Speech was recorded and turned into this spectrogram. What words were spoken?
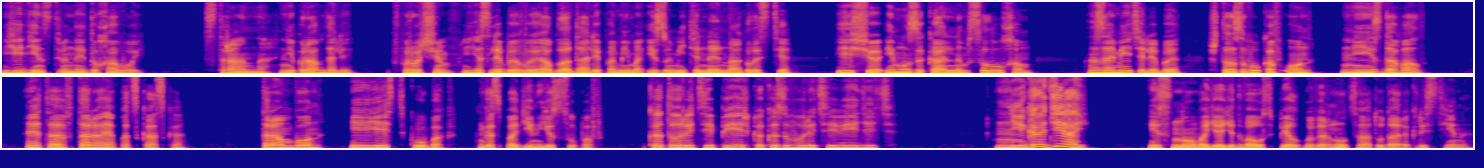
единственный духовой. Странно, не правда ли? Впрочем, если бы вы обладали помимо изумительной наглости еще и музыкальным слухом, заметили бы, что звуков он не издавал. Это вторая подсказка. Тромбон и есть кубок, господин Юсупов, который теперь, как изволите видеть... «Негодяй!» И снова я едва успел увернуться от удара Кристины.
